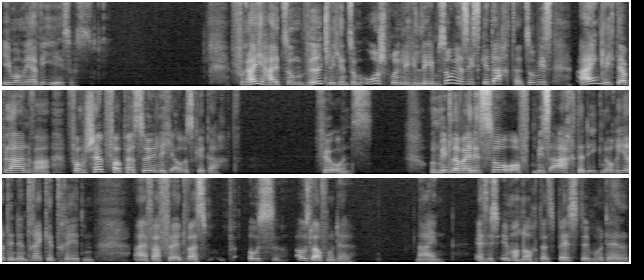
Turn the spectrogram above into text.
Immer mehr wie Jesus. Freiheit zum wirklichen, zum ursprünglichen Leben, so wie er sich gedacht hat, so wie es eigentlich der Plan war, vom Schöpfer persönlich ausgedacht. Für uns. Und mittlerweile so oft missachtet, ignoriert, in den Dreck getreten, einfach für etwas Aus, Auslaufmodell. Nein, es ist immer noch das beste Modell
